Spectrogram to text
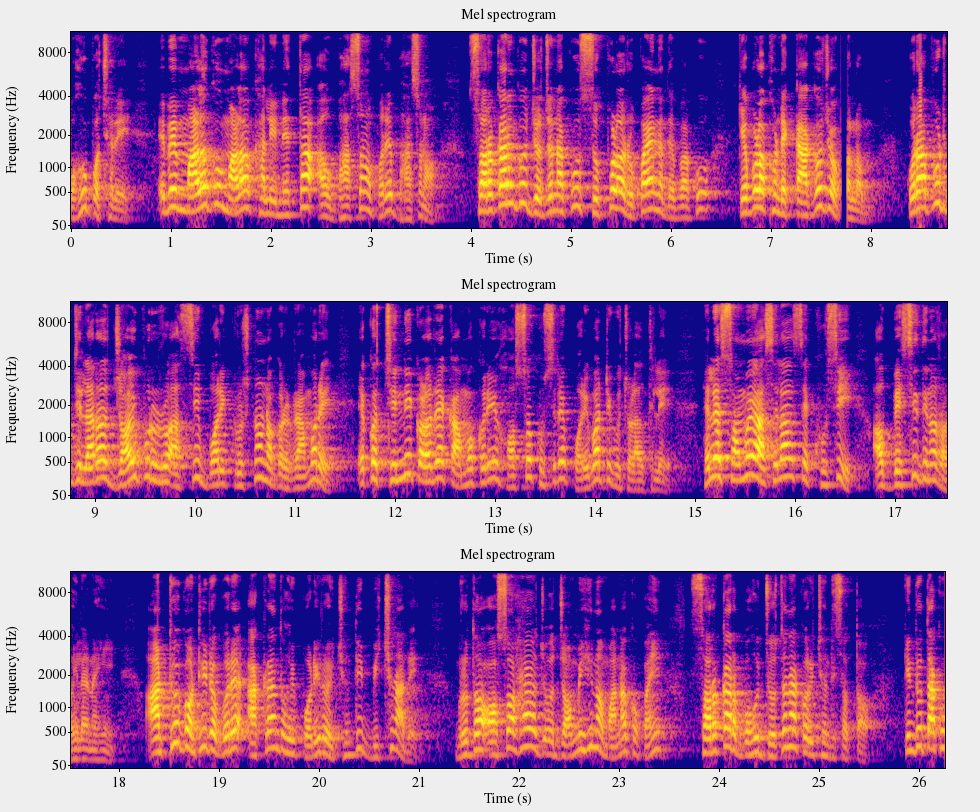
ବହୁ ପଛରେ। ଏବେ ମାଳକୁ ମାଳ ଖାଲି ନେତା ଆଉ ଭାଷଣ ପରେ ଭାଷଣ। ସରକାରଙ୍କ ଯୋଜନାକୁ ସୁଫଳ ରୂପାୟନ ଦେବାକୁ କେବଳ ଖଣ୍ଡେ କାଗଜ ଓ କଲମ। କୋରାପୁଟ ଜିଲ୍ଲାର ଜୟପୁରରୁ ଆସି ବରି କୃଷ୍ଣନଗର ଗ୍ରାମରେ ଏକ ଚିନି କଳରେ କାମ କରି ହସ ଖୁସିରେ ପରିବାରଟିକୁ ଚଳାଉଥିଲେ। ହେଲେ ସମୟ ଆସିଲା ସେ ଖୁସି ଆଉ ବେଶୀ ଦିନ ରହିଲା ନାହିଁ। ଆଣ୍ଠୁ ଗଣ୍ଠି ରୋଗରେ ଆକ୍ରାନ୍ତ ହୋଇ ପଡ଼ି ରହିଛନ୍ତି ବିଛଣାରେ। ବୃଦ୍ଧ ଅସହାୟ ଓ ଜମିହୀନ ମାନଙ୍କ ପାଇଁ ସରକାର ବହୁ ଯୋଜନା କରିଛନ୍ତି ସତ। କିନ୍ତୁ ତାକୁ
